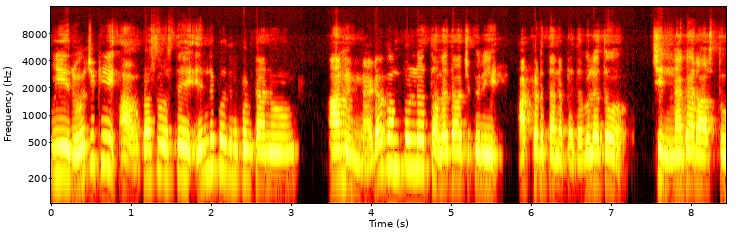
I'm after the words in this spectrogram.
ఈ రోజుకి అవకాశం వస్తే ఎందుకు వదులుకుంటాను? ఆమె మెడ వంపుల్లో తల దాచుకుని అక్కడ తన పెదవులతో చిన్నగా రాస్తూ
